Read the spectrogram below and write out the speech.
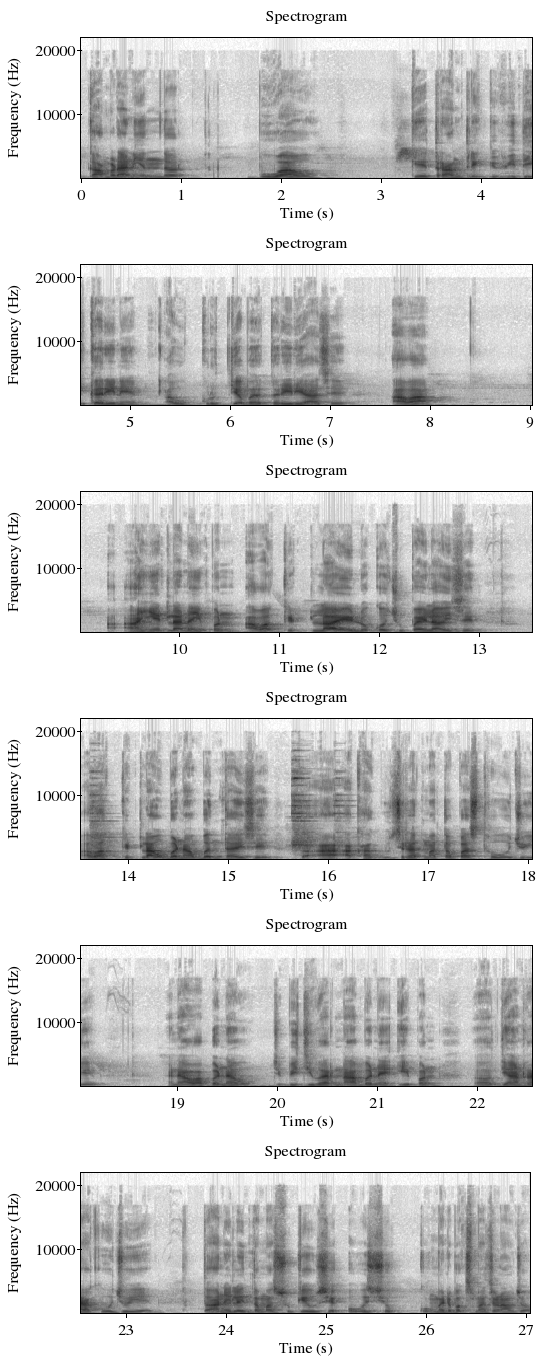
ગામડાની અંદર ભુવાઓ કે તાંત્રિક વિધિ કરીને આવું કૃત્ય કરી રહ્યા છે. આવા અહીં એટલા નહીં, પણ આવા કેટલાય લોકો છુપાયેલા હોય છે, આવા કેટલા બનાવ બનતા હોય છે, તો આ આખા ગુજરાતમાં તપાસ થવું જોઈએ અને આવા બનાવ જે બીજી વાર ના બને એ પણ ધ્યાન રાખવું જોઈએ. તો આને લઈને તમારે શું કહેવું છે, અવશ્ય કોમેન્ટ બોક્સમાં જણાવજો.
